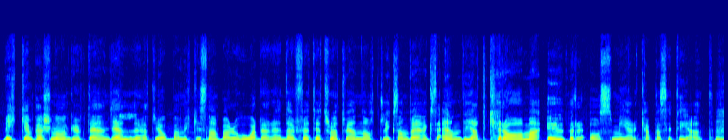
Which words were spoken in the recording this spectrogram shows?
vilken personalgrupp det än gäller att jobba mycket snabbare och hårdare. Därför att jag tror att vi har nått liksom vägs ände i att krama ur oss mer kapacitet. Mm.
